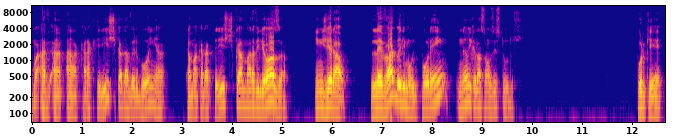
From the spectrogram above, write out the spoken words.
A, a, a característica da vergonha é uma característica maravilhosa, em geral. Levado Belimud, porém, não em relação aos estudos. Por quê?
